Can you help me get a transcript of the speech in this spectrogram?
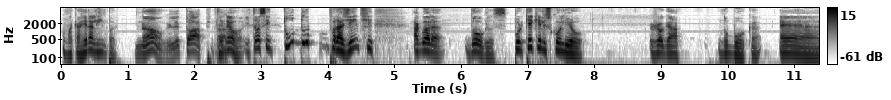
Uma carreira limpa. Não, ele é top. top. Entendeu? Então, assim, tudo pra gente. Agora, Douglas, por que, que ele escolheu jogar no Boca? É,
